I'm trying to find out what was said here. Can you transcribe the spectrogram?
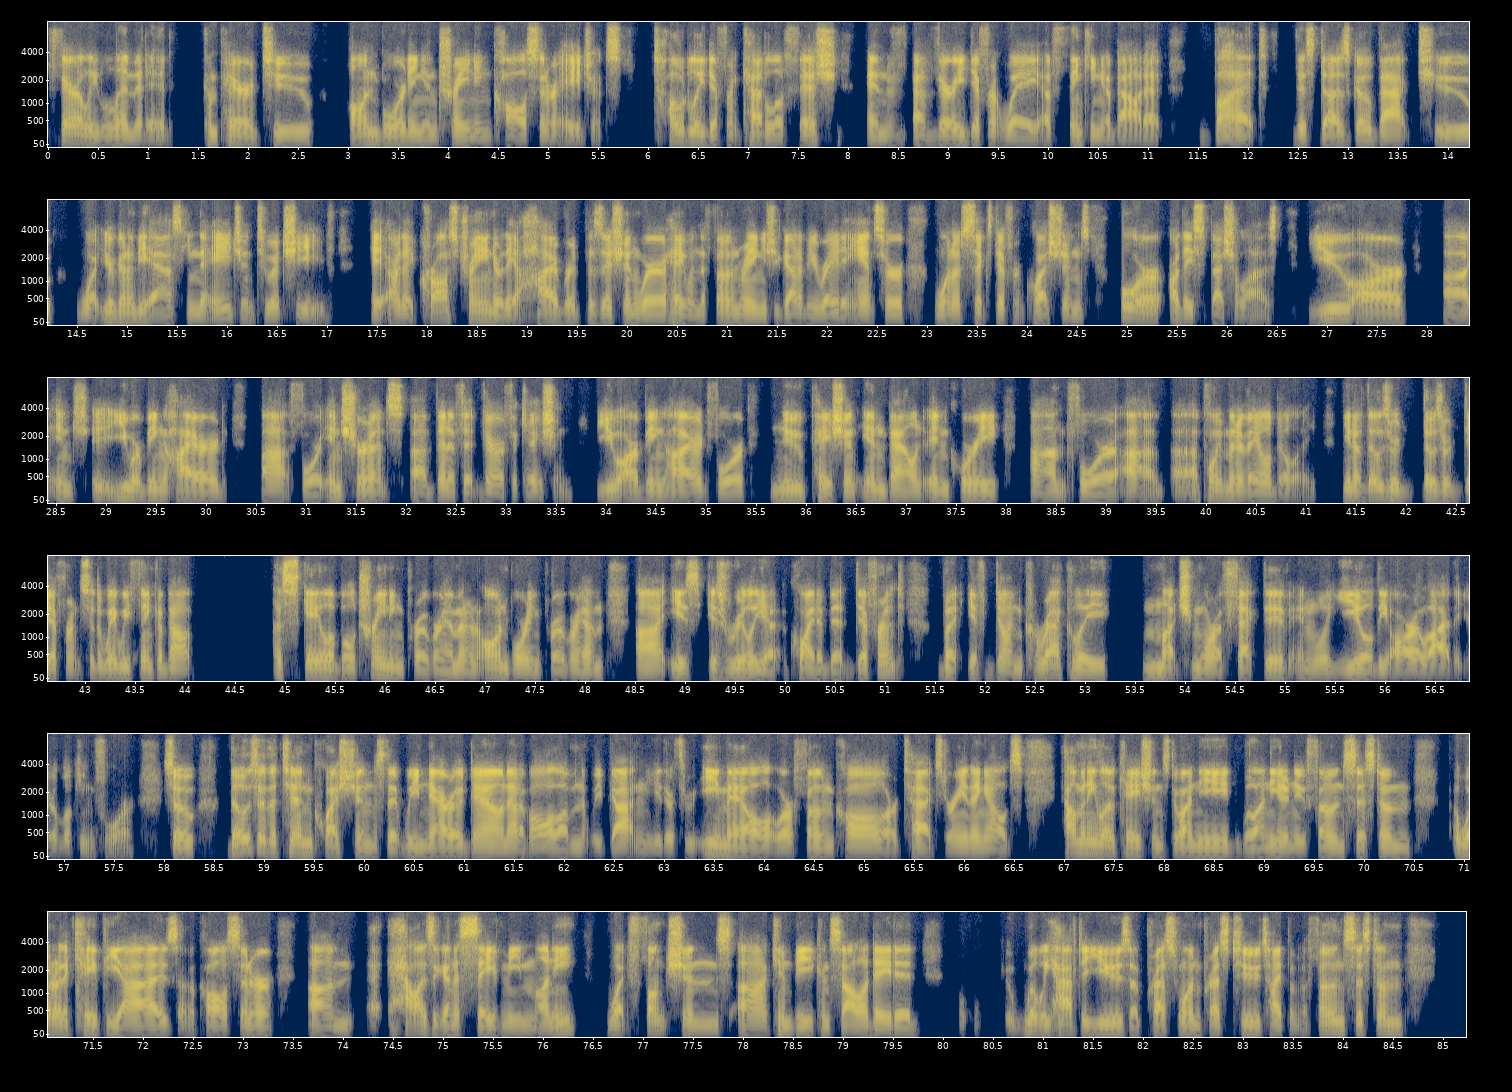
fairly limited compared to onboarding and training call center agents. Totally different kettle of fish and a very different way of thinking about it. But this does go back to what you're going to be asking the agent to achieve. It, are they cross trained? Are they a hybrid position where, hey, when the phone rings, you got to be ready to answer one of six different questions? Or are they specialized? You are uh, in, you are being hired uh, for insurance uh, benefit verification. You are being hired for new patient inbound inquiry um, for uh, appointment availability. You know, those are those are different. So the way we think about a scalable training program and an onboarding program uh, is is really a, quite a bit different. But if done correctly, much more effective and will yield the ROI that you're looking for. So those are the 10 questions that we narrowed down out of all of them that we've gotten either through email or phone call or text or anything else. How many locations do I need? Will I need a new phone system? What are the KPIs of a call center? Um, how is it going to save me money? What functions uh, can be consolidated? Will we have to use a press one, press two type of a phone system?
